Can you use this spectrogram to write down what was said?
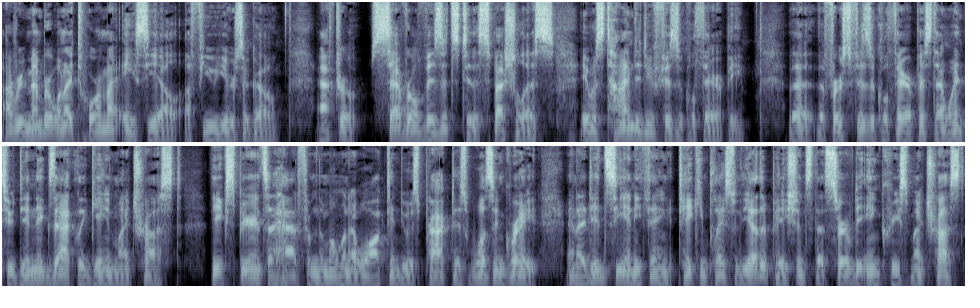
I remember when I tore my ACL a few years ago. After several visits to the specialists, it was time to do physical therapy. The, the first physical therapist I went to didn't exactly gain my trust. The experience I had from the moment I walked into his practice wasn't great, and I didn't see anything taking place with the other patients that served to increase my trust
